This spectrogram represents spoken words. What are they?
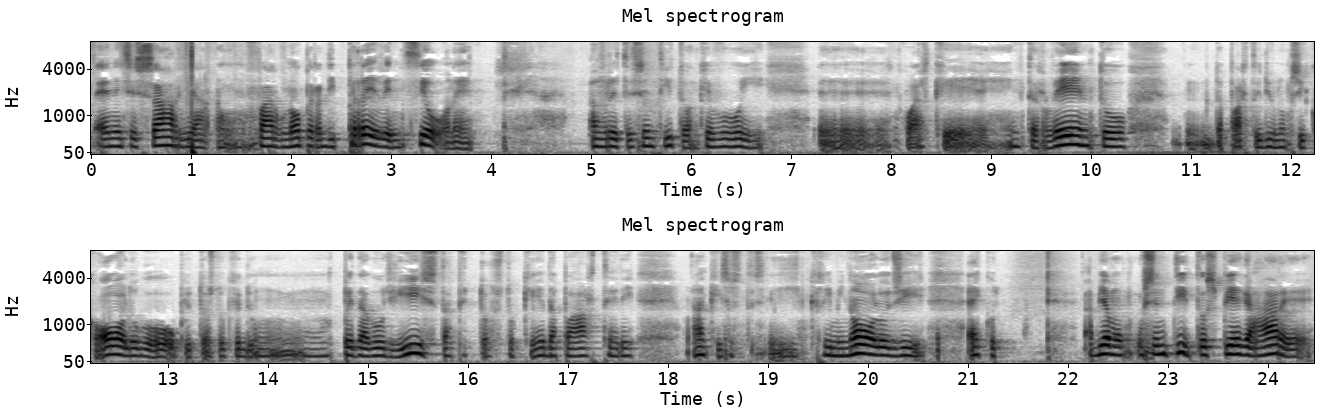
è necessaria fare un'opera di prevenzione. Avrete sentito anche voi eh, qualche intervento da parte di uno psicologo piuttosto che di un pedagogista, piuttosto che da parte di anche i criminologi. Ecco, abbiamo sentito spiegare,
